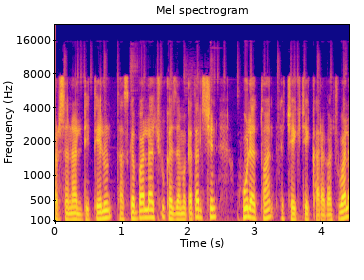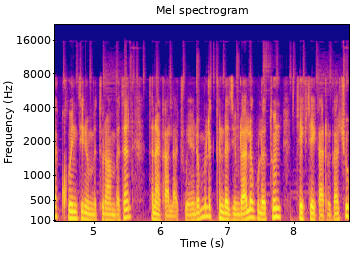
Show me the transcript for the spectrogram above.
personal detail ኡን ታስገባላችሁ። ከዛ መቀጠል ችን ሁለቷን check check ካረጋችሁ በኋላ continue የምትሏን button ትነካላችሁ። ወይም ደግሞ ልክ እንደዚሁ እንዳለ ሁለቱን check check አድርጋችሁ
